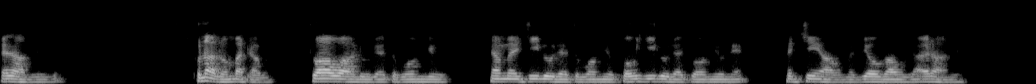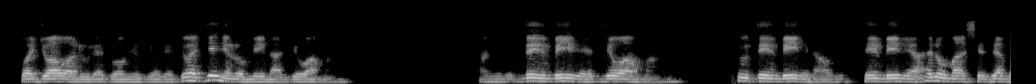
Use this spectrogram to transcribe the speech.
အဲ့ဒါမျိုးပေါ့ခုနလုံးမှတ်ထားပါကြွားဝါလို့တဲ့သဘောမျိုးနာမည်ကြီးလို့တဲ့သဘောမျိုးဘုံကြီးလို့တဲ့သဘောမျိုးနဲ့မကျင့်အောင်မပြောကောင်းဘူးအဲ့ဒါမျိုး ကိုယ်ကြွားဝါလို့တဲ့သဘောမျိုးပြောတယ်သူကကျင့်ကြလို့မေးလာပြောရမှာသင်ပေးတယ်ပြောရမှာသူသင်ပေးနေတာဟုတ်သင်ပေးနေတာအဲ့လိုမှဆင်ဆက်မ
